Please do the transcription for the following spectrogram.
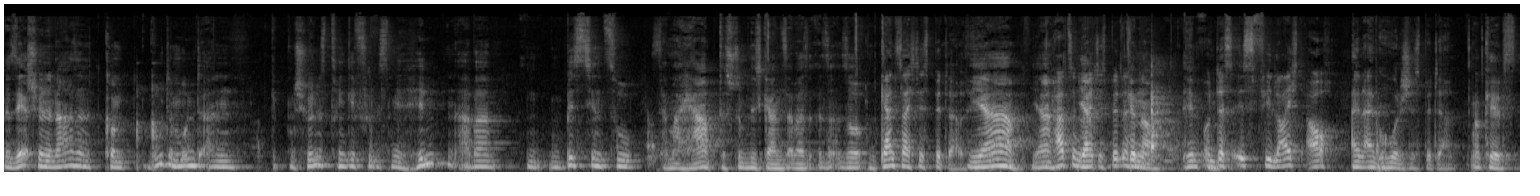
sehr schöne Nase, kommt gut im Mund an, gibt ein schönes Trinkgefühl, ist mir hinten aber ein bisschen zu, sag mal herb, das stimmt nicht ganz, aber so, so Ganz leichtes Bitter. ja, ja. Hat so ein ja, leichtes Bitter. Genau, hinten. Und das ist vielleicht auch ein alkoholisches Bitter. Okay, das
